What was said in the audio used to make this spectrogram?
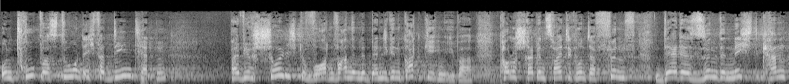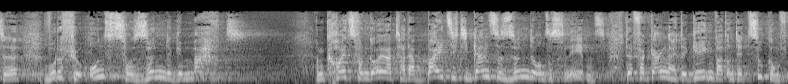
und trug, was du und ich verdient hätten, weil wir schuldig geworden waren dem lebendigen Gott gegenüber. Paulus schreibt in 2. Korinther 5, der der Sünde nicht kannte, wurde für uns zur Sünde gemacht. Am Kreuz von Golgatha, da beißt sich die ganze Sünde unseres Lebens, der Vergangenheit, der Gegenwart und der Zukunft.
